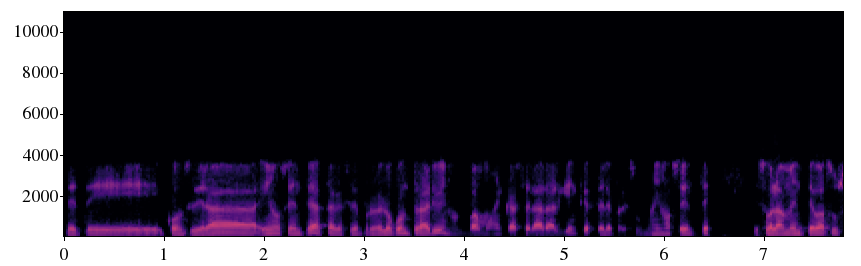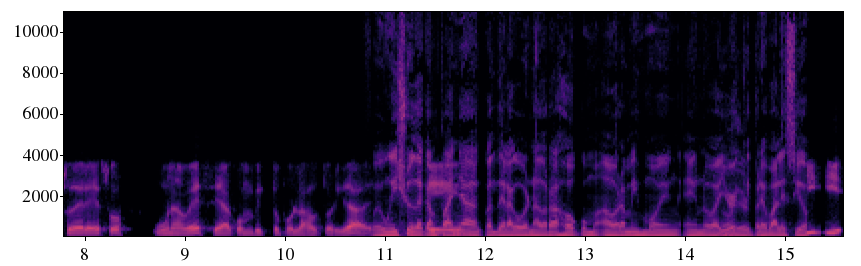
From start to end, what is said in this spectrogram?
se te considera inocente hasta que se pruebe lo contrario y nos vamos a encarcelar a alguien que se le presuma inocente. Solamente va a suceder eso una vez sea convicto por las autoridades. Fue un issue de campaña de la gobernadora Hochul ahora mismo en, en Nueva, York, y prevaleció. y,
